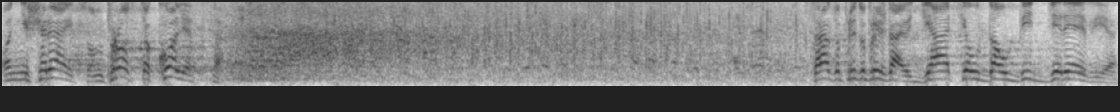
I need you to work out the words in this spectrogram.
Он не ширяется, он просто колется. Сразу предупреждаю, дятел долбит деревья.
